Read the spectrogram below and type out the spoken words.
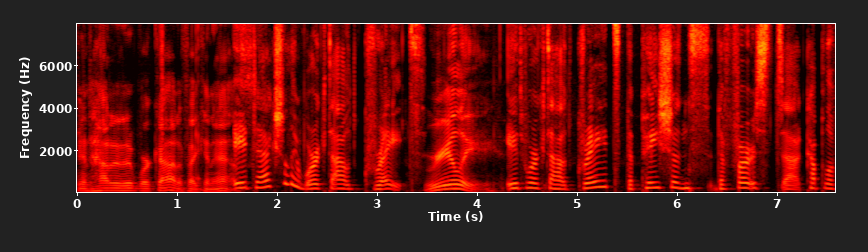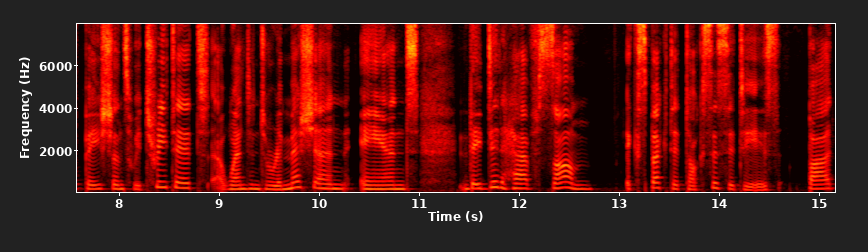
and how did it work out, if I can ask? It actually worked out great. Really? It worked out great. The patients, the first uh, couple of patients we treated uh, went into remission, and they did have some expected toxicities, but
